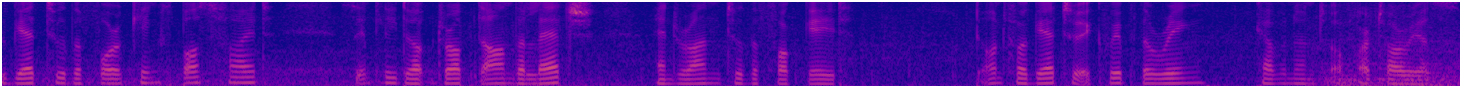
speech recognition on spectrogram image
To get to the Four Kings boss fight, simply drop down the ledge and run to the fog gate. Don't forget to equip the ring Covenant of Artorias.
